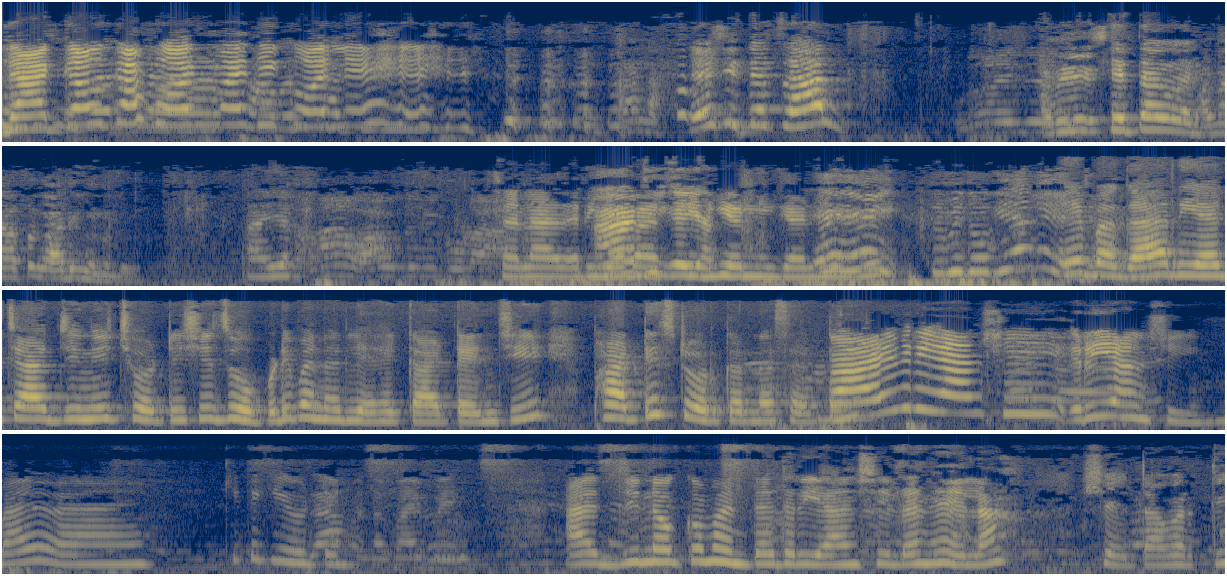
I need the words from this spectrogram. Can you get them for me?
दाखव का फोनमध्ये कोण आहे? चाल. शेतावर. असं गाडी बनवतो. चला हा, रिया. घेऊन निघाली हे बघा रियाच्या आजीने छोटीशी झोपडी बनवली आहे काट्यांची फाटी स्टोर करण्यासाठी. Bye Riyanshi. Riyanshi. Bye bye. किती क्यूट आहे. आजी नको म्हणतात रियांशीला न्यायला शेतावरती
